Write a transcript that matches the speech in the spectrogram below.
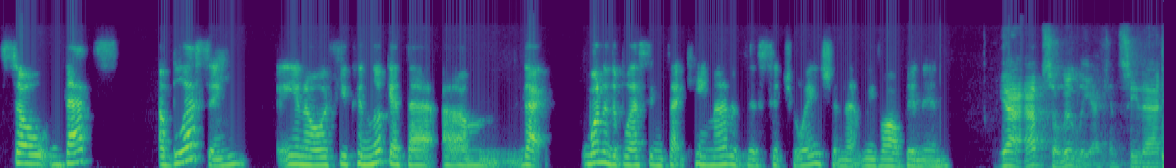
So that's a blessing you know if you can look at that um that one of the blessings that came out of this situation that we've all been in. Yeah absolutely. I can see that.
